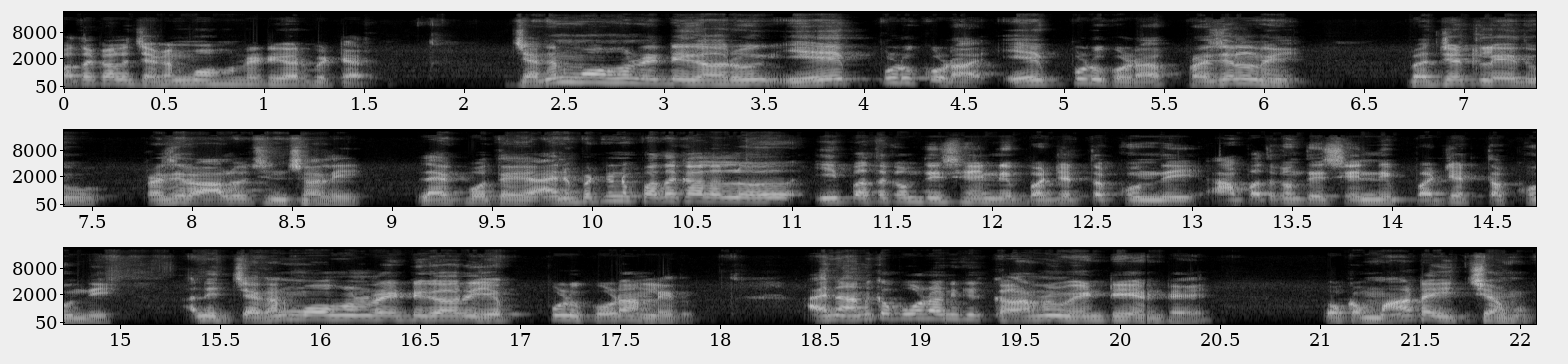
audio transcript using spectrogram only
పథకాలు జగన్మోహన్ రెడ్డి గారు పెట్టారు. జగన్మోహన్ రెడ్డి గారు ఎప్పుడు కూడా ఎప్పుడు కూడా ప్రజల్ని బడ్జెట్ లేదు ప్రజలు ఆలోచించాలి. లేకపోతే ఆయన పెట్టిన పథకాలలో ఈ పథకం తీసేయండి బడ్జెట్ తక్కువ ఉంది ఆ పథకం తీసేయండి బడ్జెట్ తక్కువ ఉంది అని జగన్మోహన్ రెడ్డి గారు ఎప్పుడు కూడా అనలేదు. ఆయన అనకపోవడానికి కారణం ఏంటి అంటే ఒక మాట ఇచ్చాము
